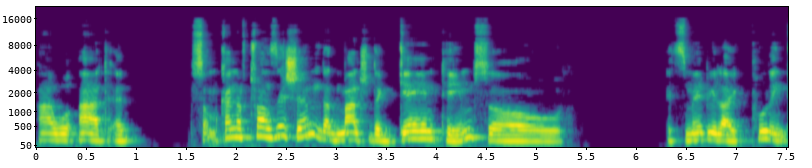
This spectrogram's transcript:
I will add a, some kind of transition that match the game theme. So it's maybe like pulling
